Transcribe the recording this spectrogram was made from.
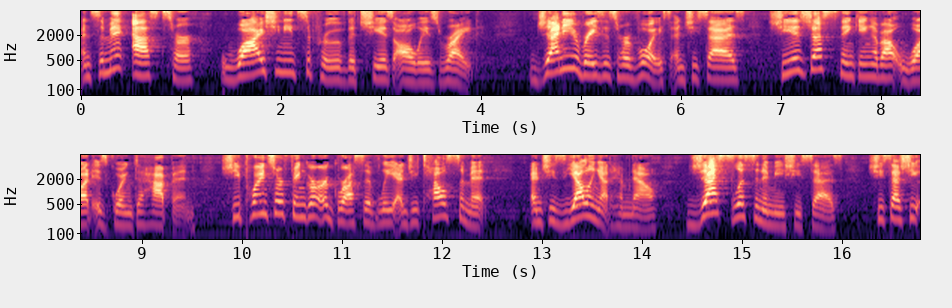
and Sumit asks her why she needs to prove that she is always right. Jenny raises her voice and she says she is just thinking about what is going to happen. She points her finger aggressively and she tells Sumit and she's yelling at him now. Just listen to me, she says. She says she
